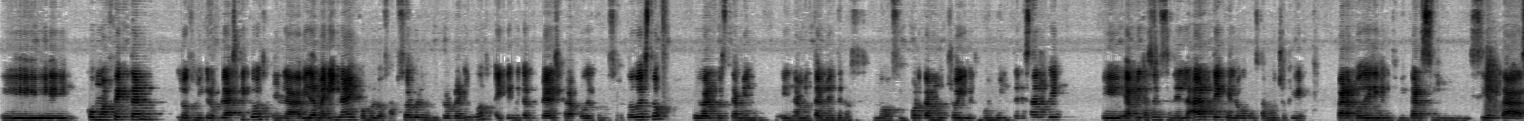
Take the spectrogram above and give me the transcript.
eh, cómo afectan los microplásticos en la vida marina y cómo los absorben los microorganismos. Hay técnicas nucleares para poder conocer todo esto. Igual, pues también eh, ambientalmente nos, nos, importa mucho y es muy, muy interesante. Eh, aplicaciones en el arte, que luego gusta mucho que para poder identificar si ciertas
